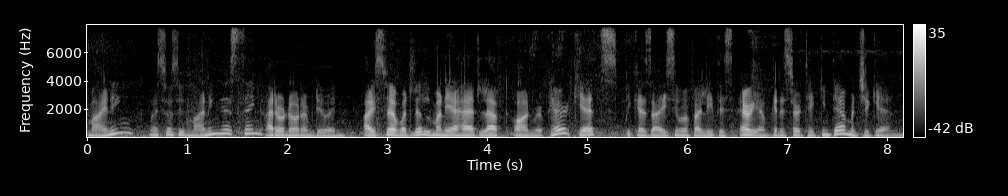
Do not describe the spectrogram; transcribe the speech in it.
Mining? Am I supposed to be mining this thing? I don't know what I'm doing. I spent what little money I had left on repair kits because I assume if I leave this area, I'm going to start taking damage again.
